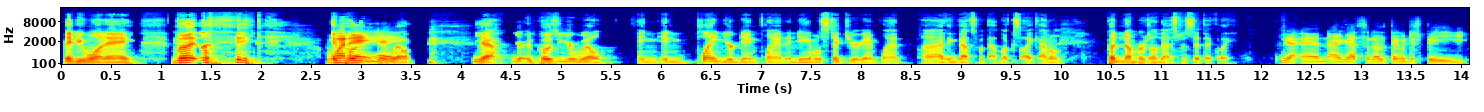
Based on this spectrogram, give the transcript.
maybe one A, but like One will. Yeah, you're imposing your will and, and playing your game plan and being able to stick to your game plan. Uh, I think that's what that looks like. I don't put numbers on that specifically. Yeah, and I guess another thing would just be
